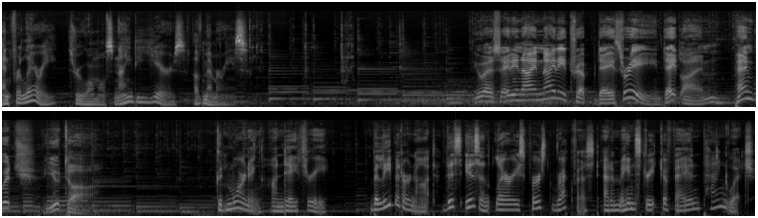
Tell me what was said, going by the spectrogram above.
and for Larry, through almost 90 years of memories. US 8990 trip, day three, Dateline, Panguitch, Utah. Good morning on day three. Believe it or not, this isn't Larry's first breakfast at a Main Street cafe in Panguitch.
